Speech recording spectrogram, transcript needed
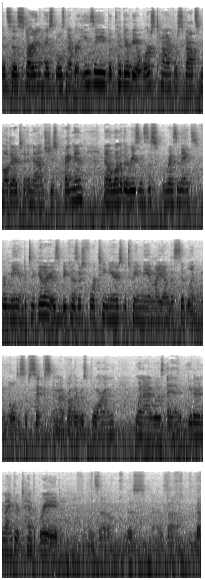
it says starting high school is never easy, but could there be a worse time for Scott's mother to announce she's pregnant? Now, one of the reasons this resonates for me in particular is because there's 14 years between me and my youngest sibling. I'm the oldest of six, and my brother was born when I was either ninth or 10th grade. And so this is uh, the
